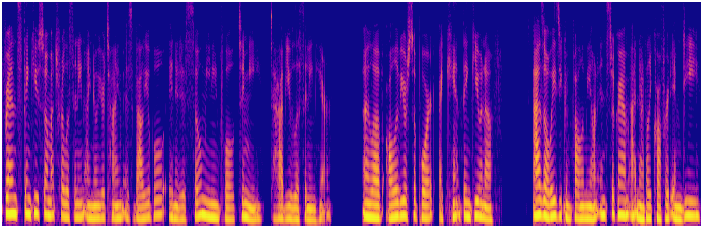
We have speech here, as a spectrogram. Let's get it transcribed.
Friends, thank you so much for listening. I know your time is valuable and it is so meaningful to me to have you listening here. I love all of your support. I can't thank you enough. As always, you can follow me on Instagram at Natalie Crawford MD,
